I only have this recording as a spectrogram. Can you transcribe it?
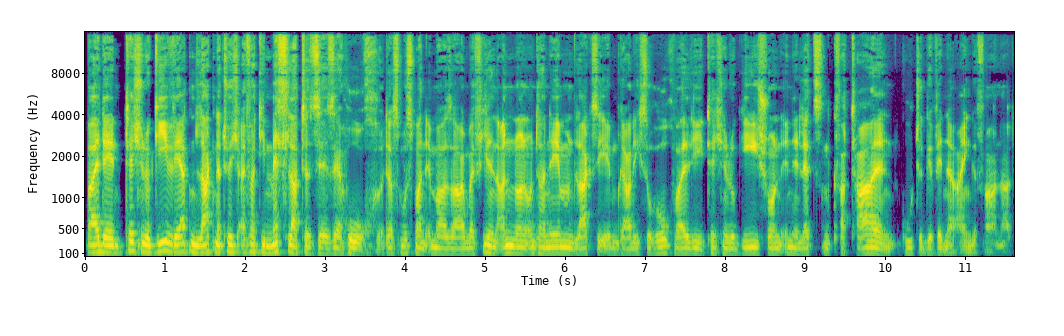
Bei den Technologiewerten lag natürlich einfach die Messlatte sehr, sehr hoch. Das muss man immer sagen. Bei vielen anderen Unternehmen lag sie eben gar nicht so hoch, weil die Technologie schon in den letzten Quartalen gute Gewinne eingefahren hat.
